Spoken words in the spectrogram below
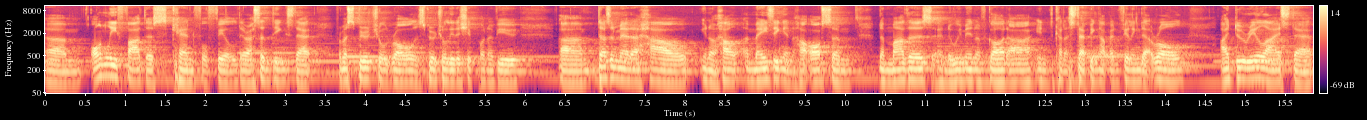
um, only fathers can fulfill. There are certain things that, from a spiritual role and spiritual leadership point of view, um, doesn't matter how you know how amazing and how awesome the mothers and the women of God are in kind of stepping up and filling that role. I do realize that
